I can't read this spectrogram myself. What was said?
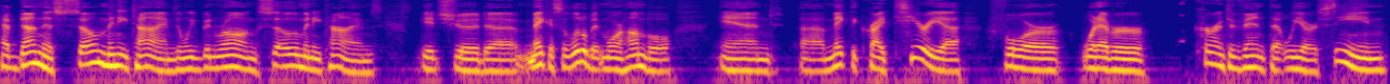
have done this so many times, and we've been wrong so many times. It should uh, make us a little bit more humble and uh, make the criteria for whatever current event that we are seeing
